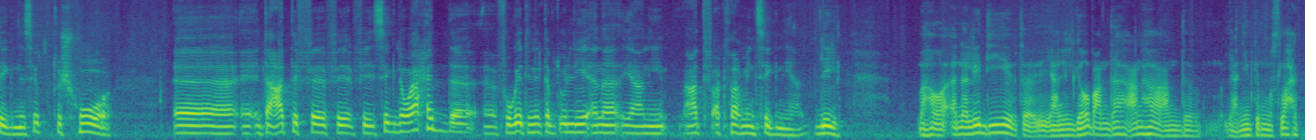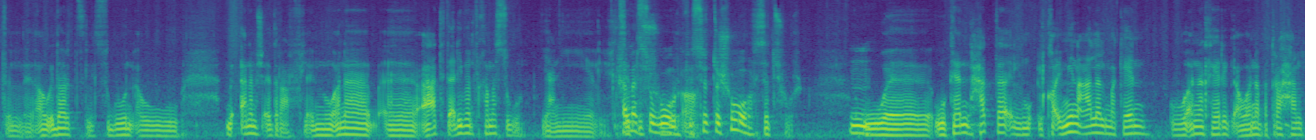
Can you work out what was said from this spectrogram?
السجن ست شهور. آه انت قعدت في في في سجن واحد آه فوجئت ان انت بتقول لي أنا يعني قعدت في أكثر من سجن يعني. ليه؟ ما هو أنا ليه دي يعني الجواب عندها عنها عند يعني يمكن مصلحة أو إدارة السجون أو أنا مش قادر اعرف لأنه أنا آه، قعدت تقريبا في خمس سجون. يعني خمس سجون في آه، الست شهور. في ست شهور. و... وكان حتى. القائمين على المكان وأنا خارج أو أنا بترحل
